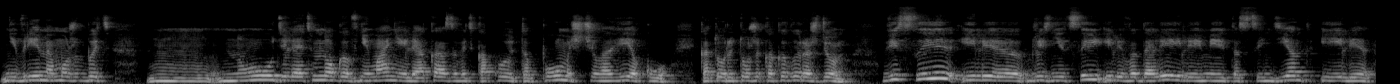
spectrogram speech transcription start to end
Не время, может быть, ну, уделять много внимания или оказывать какую-то помощь человеку, который тоже, как и вы, рожден весы или близнецы, или водолей, или имеет асцендент, или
